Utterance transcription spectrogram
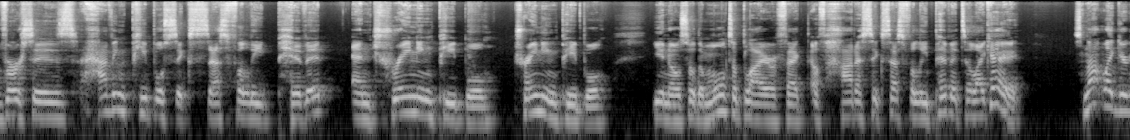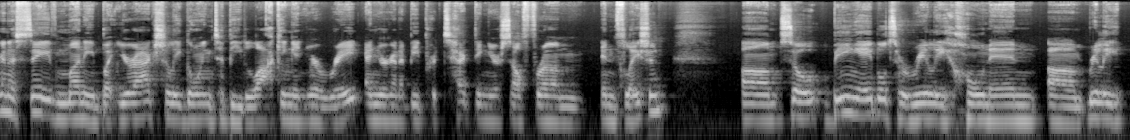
versus having people successfully pivot and training people, training people, you know, so the multiplier effect of how to successfully pivot to like, hey, it's not like you're going to save money, but you're actually going to be locking in your rate and you're going to be protecting yourself from inflation. Um, so being able to really hone in, um, really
